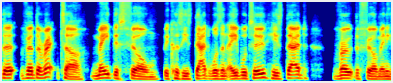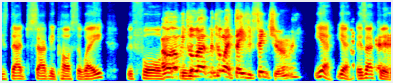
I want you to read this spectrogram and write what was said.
the the director made this film because his dad wasn't able to. His dad wrote the film, and his dad sadly passed away before. Oh, oh we're talking, about, we're talking about David Fincher, aren't we? Yeah, yeah, exactly.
